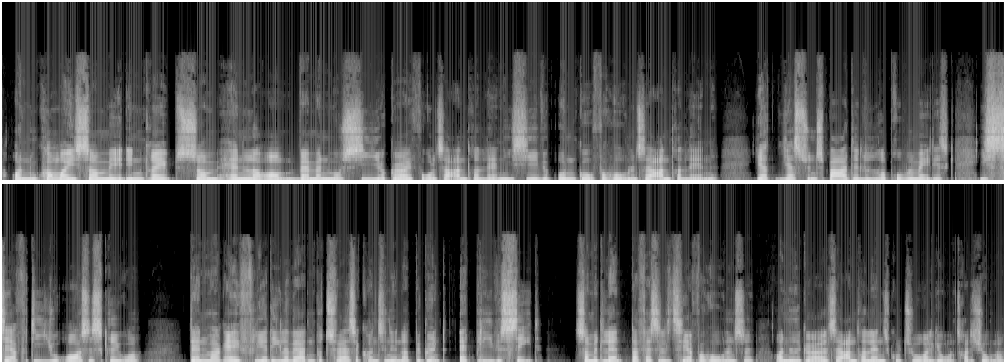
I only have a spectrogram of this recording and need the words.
og nu kommer I så med et indgreb, som handler om, hvad man må sige og gøre i forhold til andre lande. I siger, at I vil undgå forhåndelse af andre lande. Jeg, jeg synes bare, det lyder problematisk, især fordi I jo også skriver, Danmark er i flere dele af verden på tværs af kontinenter begyndt at blive set som et land, der faciliterer forhåndelse og nedgørelse af andre landes kultur, religion og traditioner.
